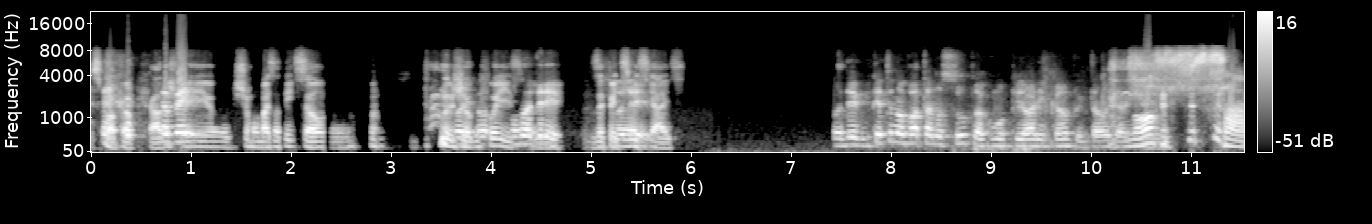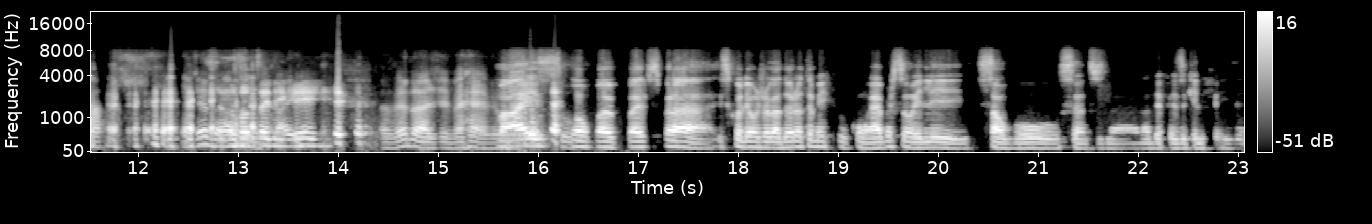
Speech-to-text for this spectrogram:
os papel picado, foi o que chamou mais atenção. Né? no jogo foi isso. Rodrigo, os efeitos Rodrigo. especiais. Rodrigo, por que tu não vota no Supla como pior em campo, então? Já... Nossa! é verdade. Não votou ninguém. É verdade, né? Mas, bom, mas para escolher um jogador, eu também fico com o Everson. Ele salvou o Santos na, na defesa que ele fez. Né?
